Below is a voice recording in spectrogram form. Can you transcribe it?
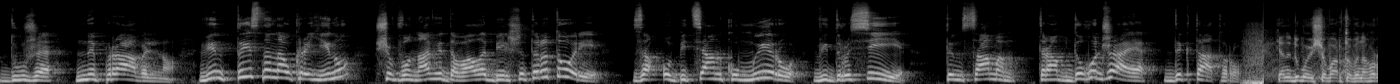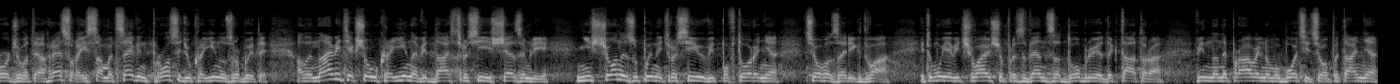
дуже неправильно. Він тисне на Україну, щоб вона віддавала більше території за обіцянку миру від Росії. Тим самим Трамп догоджає диктатору. Я не думаю, що варто винагороджувати агресора, і саме це він просить Україну зробити. Але навіть якщо Україна віддасть Росії ще землі, ніщо не зупинить Росію від повторення цього за рік-два. І тому я відчуваю, що президент задобрює диктатора. Він на неправильному боці цього питання.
